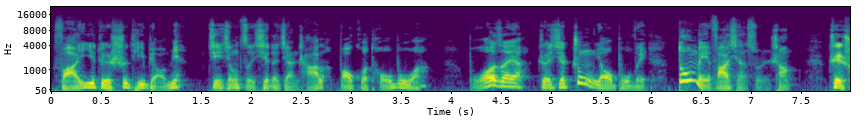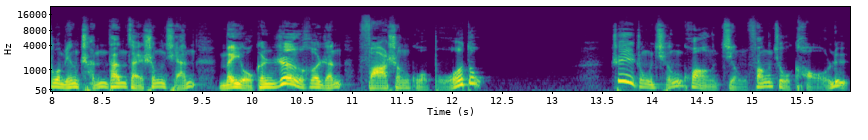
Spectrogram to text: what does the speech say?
法医对尸体表面进行仔细的检查了，包括头部啊。脖子呀，这些重要部位都没发现损伤，这说明陈丹在生前没有跟任何人发生过搏斗。这种情况，警方就考虑，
